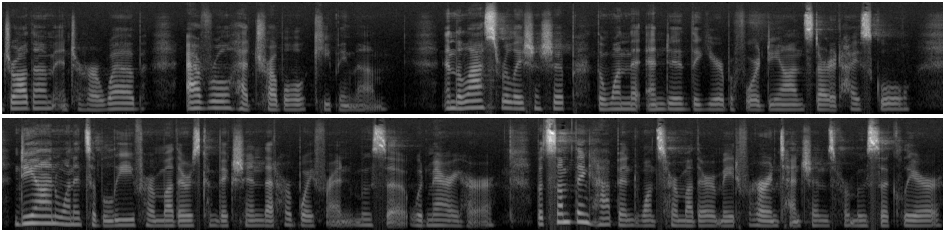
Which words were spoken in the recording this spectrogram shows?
draw them into her web, Avril had trouble keeping them. In the last relationship, the one that ended the year before Dionne started high school, Dionne wanted to believe her mother's conviction that her boyfriend, Musa, would marry her. But something happened once her mother made for her intentions for Musa clear,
